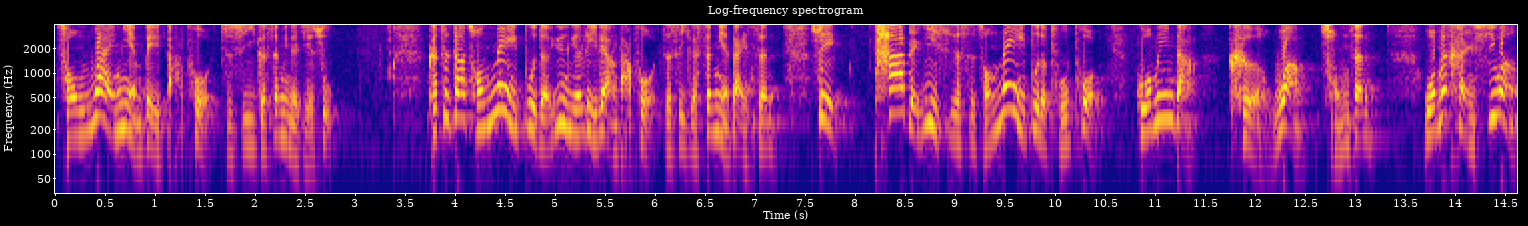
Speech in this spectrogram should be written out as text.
从外面被打破，只是一个生命的结束；可是它从内部的孕育力量打破，这是一个生命的诞生。”所以他的意思就是从内部的突破，国民党渴望重生。我们很希望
